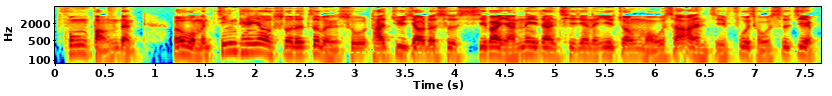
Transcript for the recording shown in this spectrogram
蜂房等。而我们今天要说的这本书，它聚焦的是西班牙内战期间的一桩谋杀案及复仇事件。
